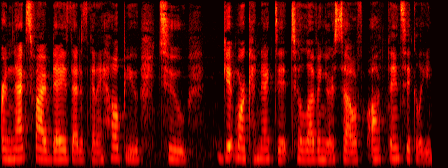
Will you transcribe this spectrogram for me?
or next five days that is going to help you to get more connected to loving yourself authentically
